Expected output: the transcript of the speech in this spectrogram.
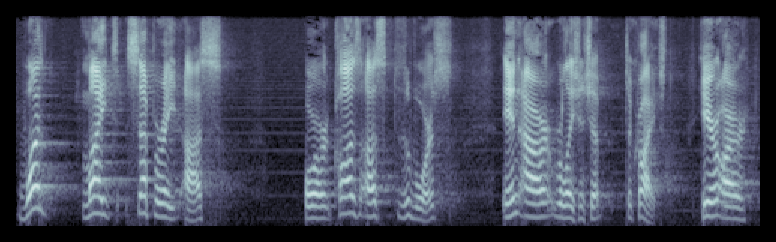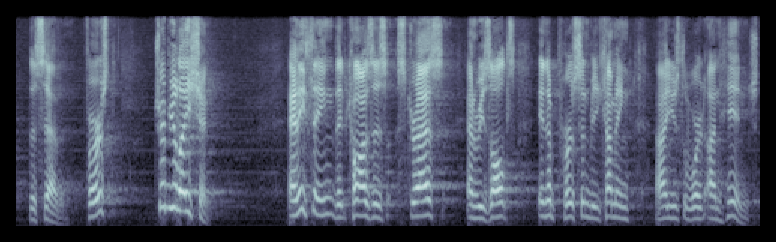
What might separate us or cause us to divorce in our relationship to Christ. Here are the seven. First, tribulation. Anything that causes stress and results in a person becoming, I use the word unhinged,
